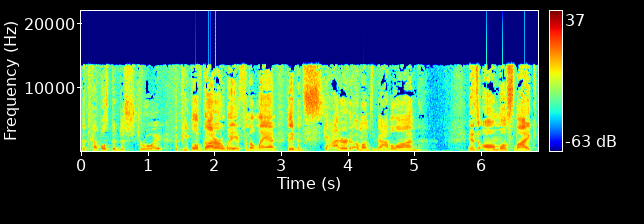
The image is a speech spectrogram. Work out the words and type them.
The temple's been destroyed. The people of God are away from the land. They've been scattered amongst Babylon. And it's almost like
